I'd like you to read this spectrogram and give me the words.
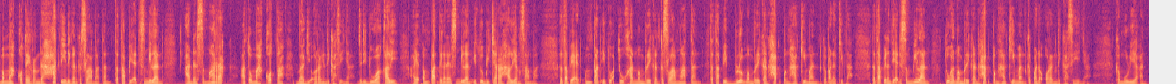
memahkota yang rendah hati dengan keselamatan, tetapi ayat 9, ada semarak atau mahkota bagi orang yang dikasihnya. Jadi dua kali ayat 4 dengan ayat 9 itu bicara hal yang sama. Tetapi ayat 4 itu Tuhan memberikan keselamatan tetapi belum memberikan hak penghakiman kepada kita. Tetapi nanti ayat 9 Tuhan memberikan hak penghakiman kepada orang yang dikasihinya. Kemuliaan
